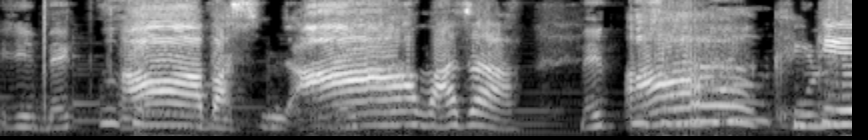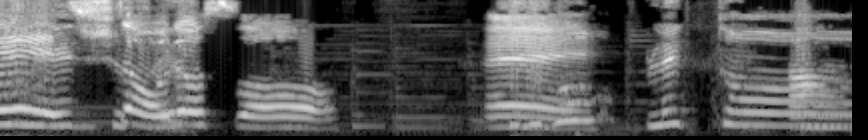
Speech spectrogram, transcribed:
이제, 맥구성, 아, 맞습니다. 아, 맞아. 맥구성도 아, 그게 진짜 해주셨어요. 어려웠어. 네. 그리고, 블랙터 아.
